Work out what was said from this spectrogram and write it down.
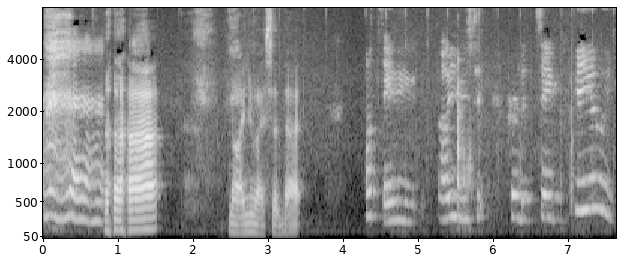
no, I knew I said that. I'll say use it heard it say feelings.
